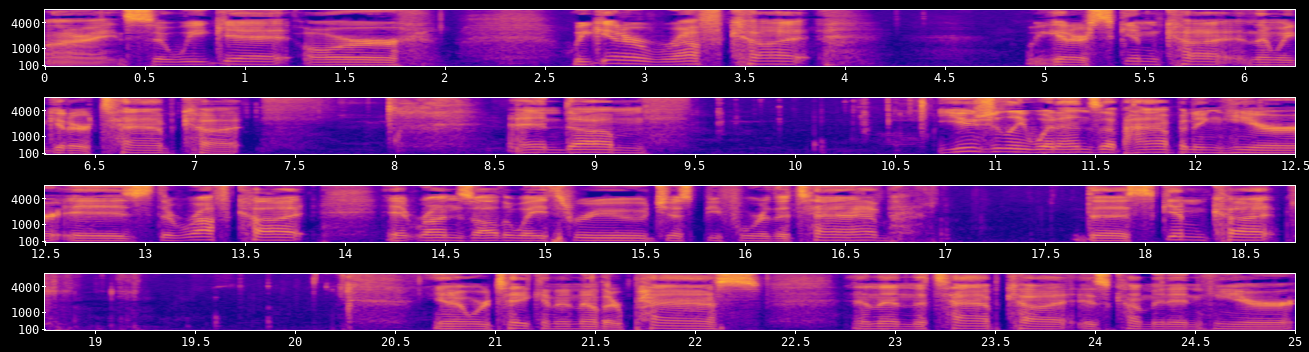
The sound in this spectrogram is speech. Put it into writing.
All right, so we get our we get our rough cut we get our skim cut, and then we get our tab cut. And um, usually what ends up happening here is the rough cut, it runs all the way through just before the tab. The skim cut, you know, we're taking another pass, and then the tab cut is coming in here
